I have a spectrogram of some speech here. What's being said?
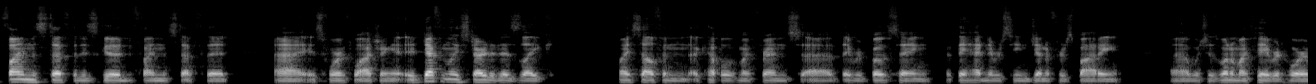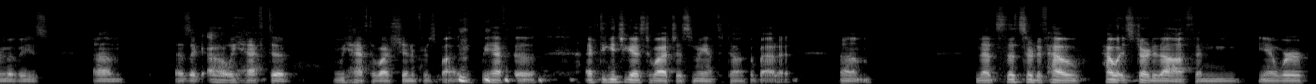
find the stuff that is good, find the stuff that uh, is worth watching. It, it definitely started as like myself and a couple of my friends. Uh, they were both saying that they had never seen Jennifer's Body, uh, which is one of my favorite horror movies. Um, I was like, oh, we have to, we have to watch Jennifer's Body. We have to, I have to get you guys to watch this, and we have to talk about it. Um, and that's that's sort of how how it started off, and you know we're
